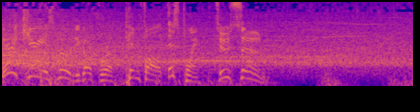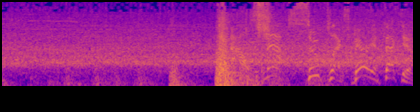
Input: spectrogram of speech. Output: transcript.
Very curious move to go for a pinfall at this point. Too soon. Ow, snap suplex. Very effective.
